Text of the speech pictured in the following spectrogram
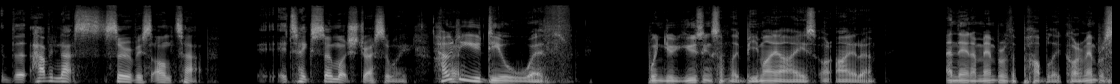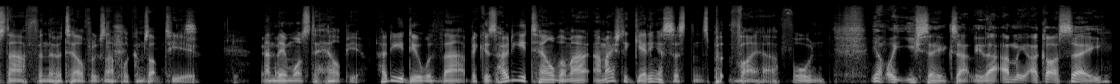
the, having that service on tap, it, it takes so much stress away. How Right. do you deal with when you're using something like Be My Eyes or Aira, and then a member of the public or a member of staff in the hotel, for example, comes up to you and then wants to help you? How do you deal with that? Because how do you tell them I, I'm actually getting assistance, but via a phone? Yeah, well, you say exactly that. I mean, I gotta say,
